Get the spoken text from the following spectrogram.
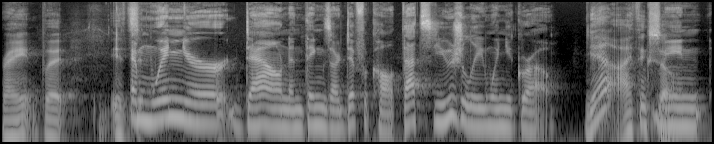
right? But it's And when you're down and things are difficult, that's usually when you grow. Yeah, I think so. I mean,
